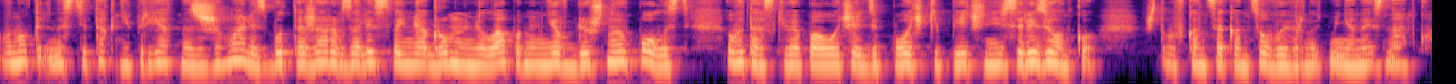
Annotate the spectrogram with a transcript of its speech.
Внутренности так неприятно сжимались, будто Жаров залез своими огромными лапами мне в брюшную полость, вытаскивая по очереди почки, печень и селезенку, чтобы в конце концов вывернуть меня наизнанку.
